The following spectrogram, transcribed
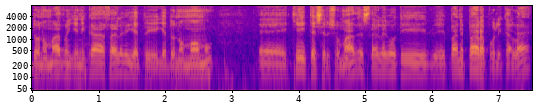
των ομάδων γενικά θα έλεγα για, το, για τον ομό μου ε, και οι τέσσερις ομάδες θα έλεγα ότι πάνε πάρα πολύ καλά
